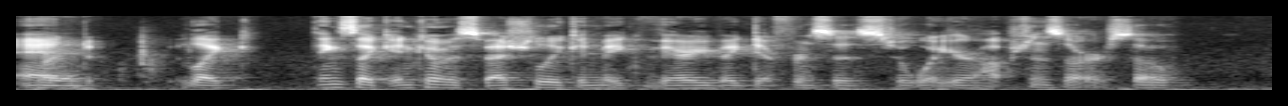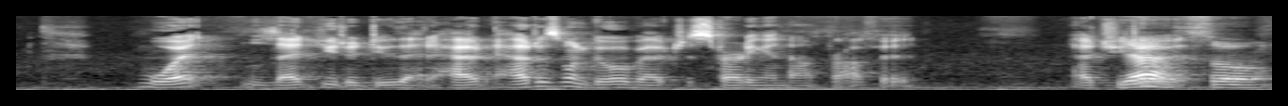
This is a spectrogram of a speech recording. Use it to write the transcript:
and like things like income especially can make very big differences to what your options are. So what led you to do that? How how does one go about just starting a nonprofit? How'd you yeah. do it? So,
